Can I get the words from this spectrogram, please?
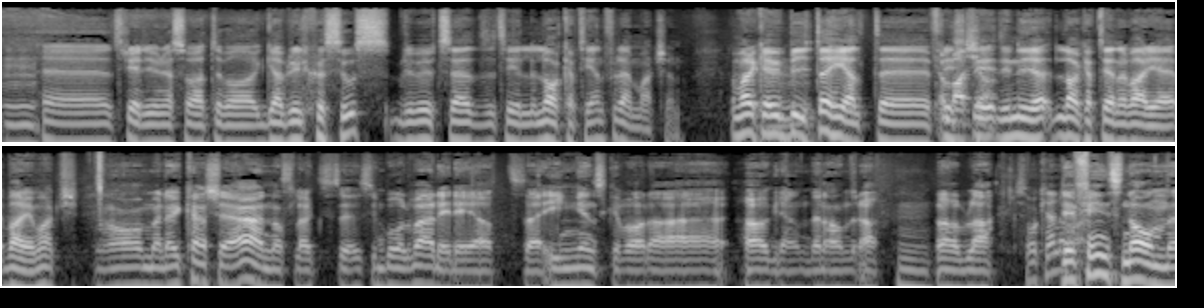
Mm. Eh, tredje juni så att det var Gabriel Jesus blev utsedd till lagkapten för den matchen. De verkar ju byta helt eh, friskt. Det, är nya lagkaptener varje, varje match. Ja men det kanske är någon slags eh, symbolvärde i det att så här, ingen ska vara eh, högre än den andra. Mm. Bla, bla. Så kan det, det vara. finns någon, eh,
